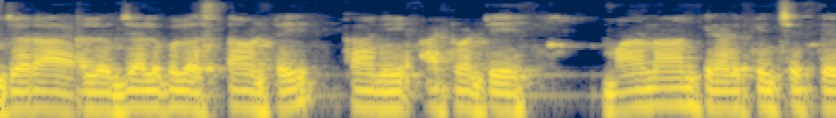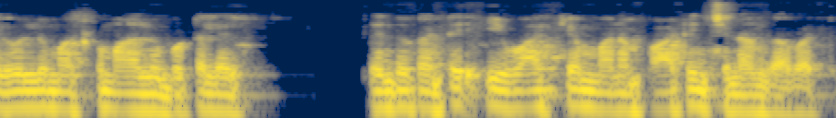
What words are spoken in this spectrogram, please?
జ్వరాలు జలుబులు వస్తూ ఉంటాయి కానీ అటువంటి మరణానికి నడిపించే తెగుళ్ళు మటుకు మనల్ని బుట్టలేదు ఎందుకంటే ఈ వాక్యం మనం పాటించినాం కాబట్టి.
